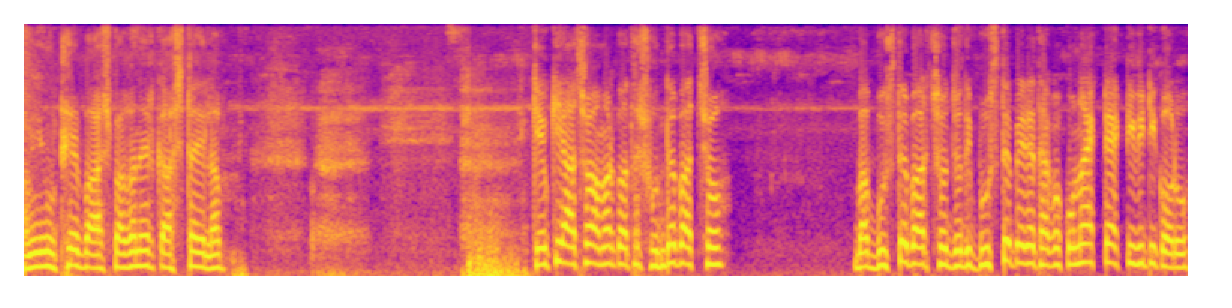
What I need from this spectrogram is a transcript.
আমি উঠে বাঁশ বাগানের কাজটা এলাম। কেউ কি আছো? আমার কথা শুনতে পাচ্ছো? বা বুঝতে পারছ, যদি বুঝতে পেরে থাকো, কোনো একটা অ্যাক্টিভিটি করো।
